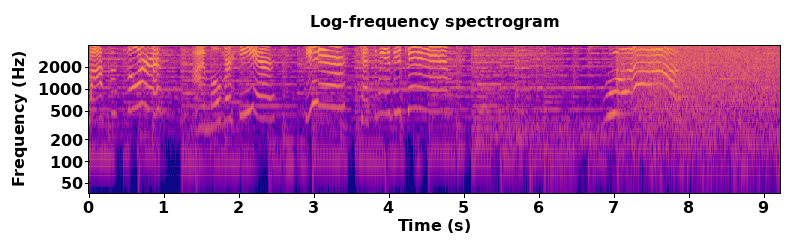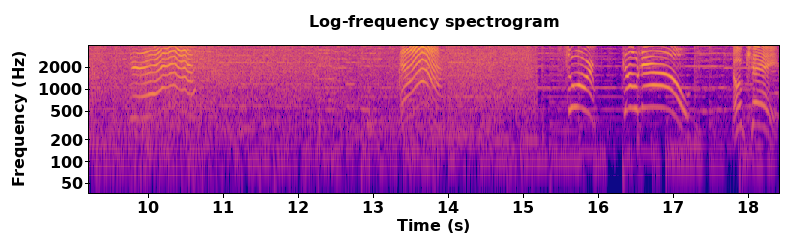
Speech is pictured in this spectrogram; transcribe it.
Mosasaurus, I'm over here. Here, catch me if you can. Whoa! Okay.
